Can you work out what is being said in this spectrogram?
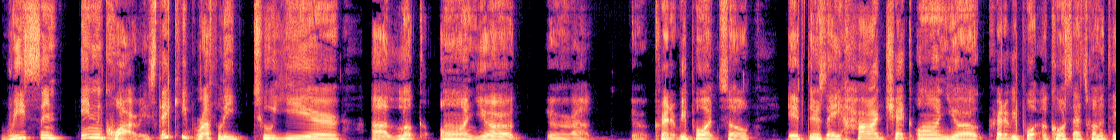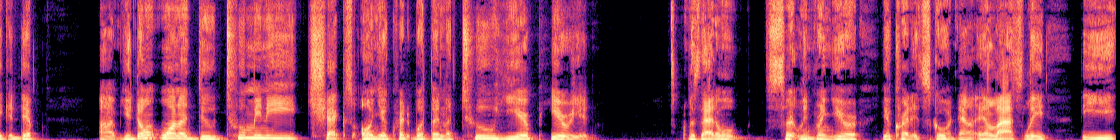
Recent inquiries, they keep roughly two year, uh, look on your, your, uh, your credit report. So if there's a hard check on your credit report, of course, that's going to take a dip. Uh, you don't want to do too many checks on your credit within a two year period because that will certainly bring your, your credit score down. And lastly, the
